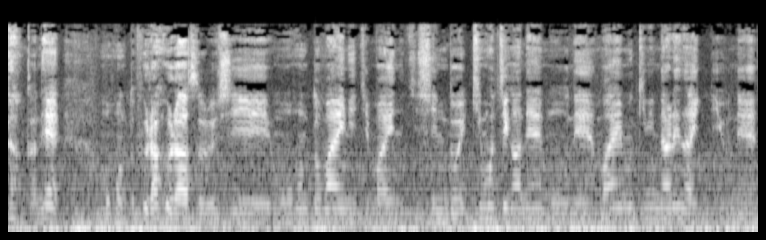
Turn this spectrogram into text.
なんかねもうほんとフラフラするしもうほんと毎日毎日しんどい気持ちがねもうね前向きになれないっていうね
